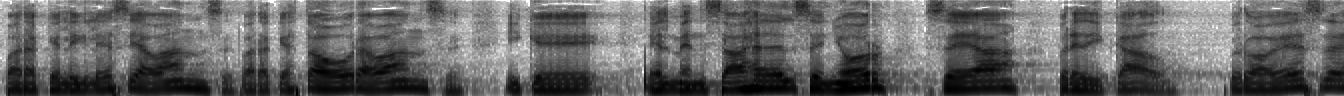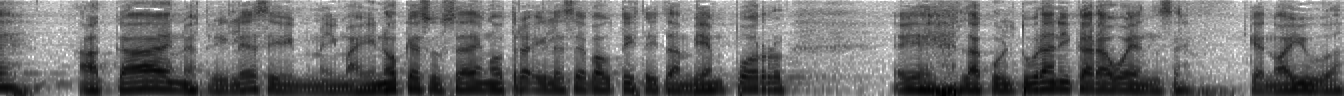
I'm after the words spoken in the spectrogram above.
para que la iglesia avance, para que esta obra avance y que el mensaje del Señor sea predicado. Pero a veces acá en nuestra iglesia, y me imagino que sucede en otras iglesias bautistas y también por eh, la cultura nicaragüense, que no ayuda,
